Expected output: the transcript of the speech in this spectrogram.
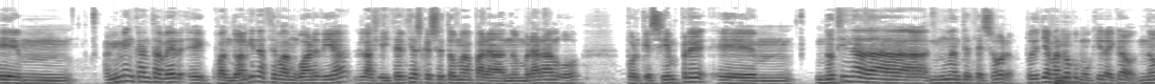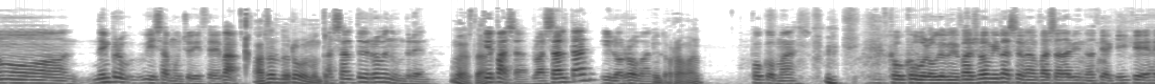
Eh, a mí me encanta ver eh, cuando alguien hace vanguardia, las licencias que se toma para nombrar algo, porque siempre eh, no tiene nada, ningún antecesor. Puedes llamarlo Hmm. como quiera y claro, no, no improvisa mucho. Dice, va, Asalto y robo en un tren. asalto y roben un tren. Está. ¿Qué pasa? Lo asaltan y lo roban. Y lo roban. Poco más. como, como lo que me pasó a mí la semana pasada viendo hacia aquí, que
